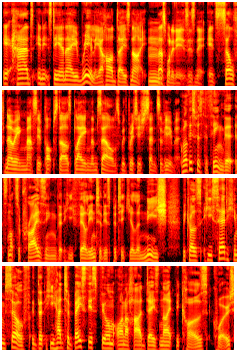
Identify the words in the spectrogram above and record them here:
It had in its DNA really a hard day's night. Mm. That's what it is, isn't it? It's self-knowing massive pop stars playing themselves with British sense of humour. Well, this was the thing that it's not surprising that he fell into this particular niche because he said himself that he had to base this film on A Hard Day's Night because, quote,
